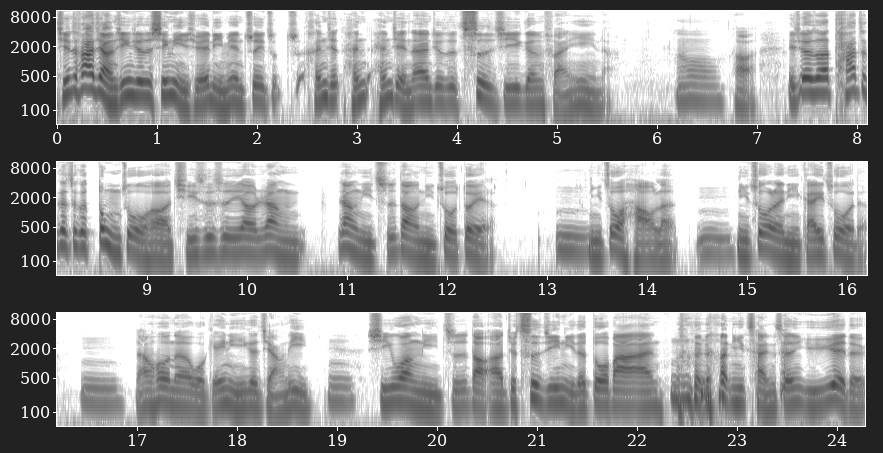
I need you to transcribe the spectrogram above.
其实发奖金就是心理学里面最最很简很很简单，就是刺激跟反应的。哦，啊，也就是说，他这个这个动作哈，其实是要让让你知道你做对了，嗯，你做好了，嗯，你做了你该做的，嗯，然后呢，我给你一个奖励，嗯，希望你知道啊，就刺激你的多巴胺，让你产生愉悦的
